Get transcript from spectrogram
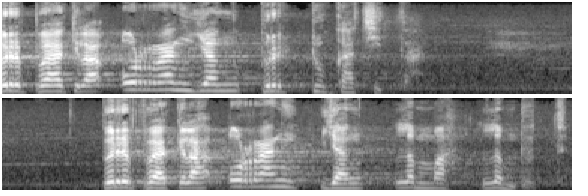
Berbahagialah orang yang berduka cita. Berbahagialah orang yang lemah lembut.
